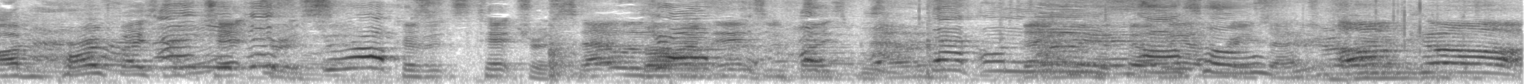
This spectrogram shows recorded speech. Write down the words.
I'm pro Facebook And you just Tetris dropped because it's Tetris. That was But I'm anti-Facebook. that on me, Thank you for filling out asshole. three sets. Encore!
